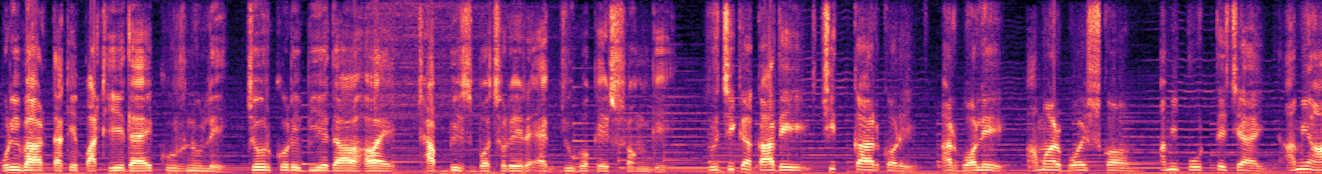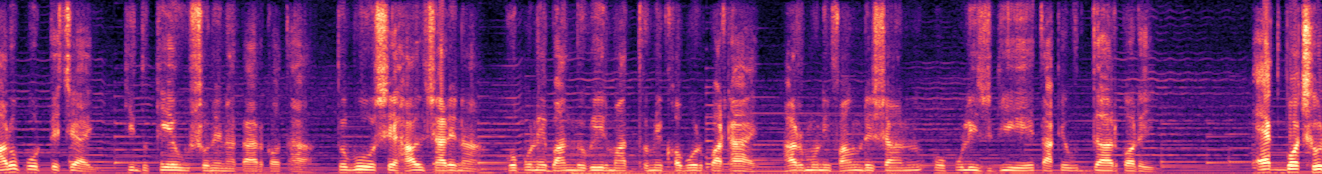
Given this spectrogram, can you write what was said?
পরিবার তাকে পাঠিয়ে দেয় কুর্নুলে। জোর করে বিয়ে দেওয়া হয় ছাব্বিশ বছরের এক যুবকের সঙ্গে। রুচিকা কাঁদে, চিৎকার করে আর বলে, আমার বয়স কম, আমি পড়তে চাই, আমি আরও পড়তে চাই। কিন্তু কেউ শোনে না তার কথা। তবুও সে হাল ছাড়ে না। গোপনে বান্ধবীর মাধ্যমে খবর পাঠায়। হারমোনি ফাউন্ডেশন ও পুলিশ গিয়ে তাকে উদ্ধার করে। এক বছর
